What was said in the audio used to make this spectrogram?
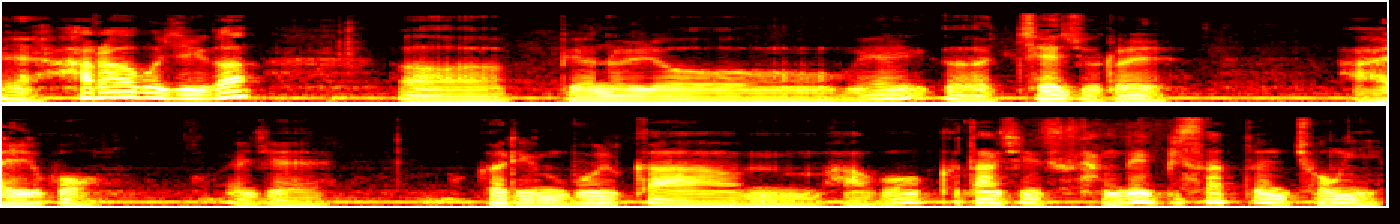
예, 할아버지가 어, 변을용의 그 재주를 알고 이제 그림 물감하고 그 당시 상당히 비쌌던 종이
